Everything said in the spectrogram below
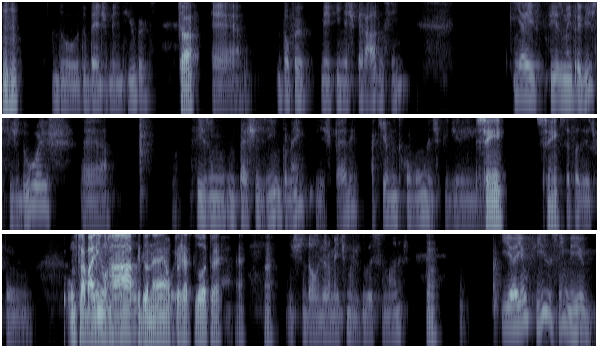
uhum. do, do Benjamin Hubert. Tá. É, então, foi meio que inesperado, assim. E aí, fiz uma entrevista, fiz duas, é, fiz um, um, testezinho também, eles pedem. Aqui é muito comum eles pedirem. Sim, sim. Você fazer tipo um. Um trabalhinho rápido, né? Um projeto piloto, é. é. É. Eles dão geralmente umas duas semanas. É. E aí eu fiz, assim, meio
